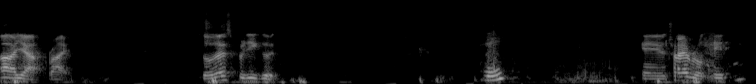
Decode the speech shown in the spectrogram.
Ah, yeah, right. So that's pretty good. okay. Can you try rotating?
